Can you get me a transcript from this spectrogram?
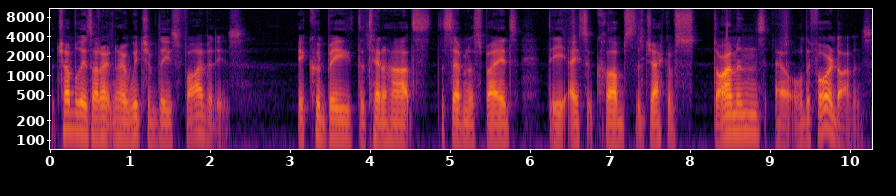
The trouble is I don't know which of these five it is. It could be the ten of hearts, the seven of spades, the ace of clubs, the jack of diamonds uh, or the four of diamonds.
